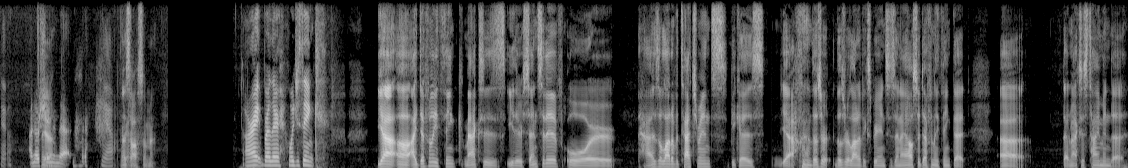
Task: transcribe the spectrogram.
Yeah. I know shame Yeah. in that. Yeah. that's real. awesome man. All right, brother. What'd you think? Yeah uh i definitely think max is either sensitive or has a lot of attachments because yeah those are those are a lot of experiences and i also definitely think that uh that max's time in the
